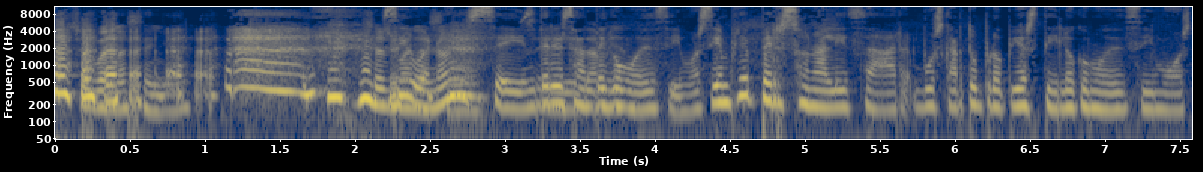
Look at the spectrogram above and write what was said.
eso es buena señal. sí, bueno, es interesante como decimos. Siempre personalizar, buscar tu propio estilo, como decimos,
